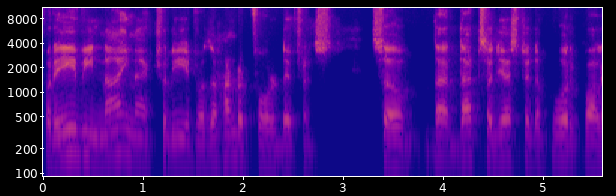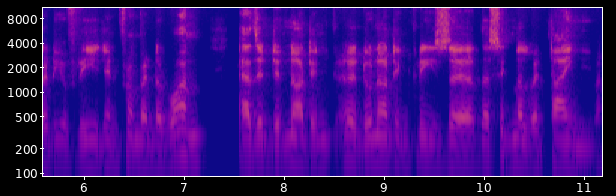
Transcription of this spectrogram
for AAV9, actually, it was a hundredfold difference. So that, that suggested a poor quality of reagent from vendor one, as it did not in, uh, do not increase uh, the signal with time even.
